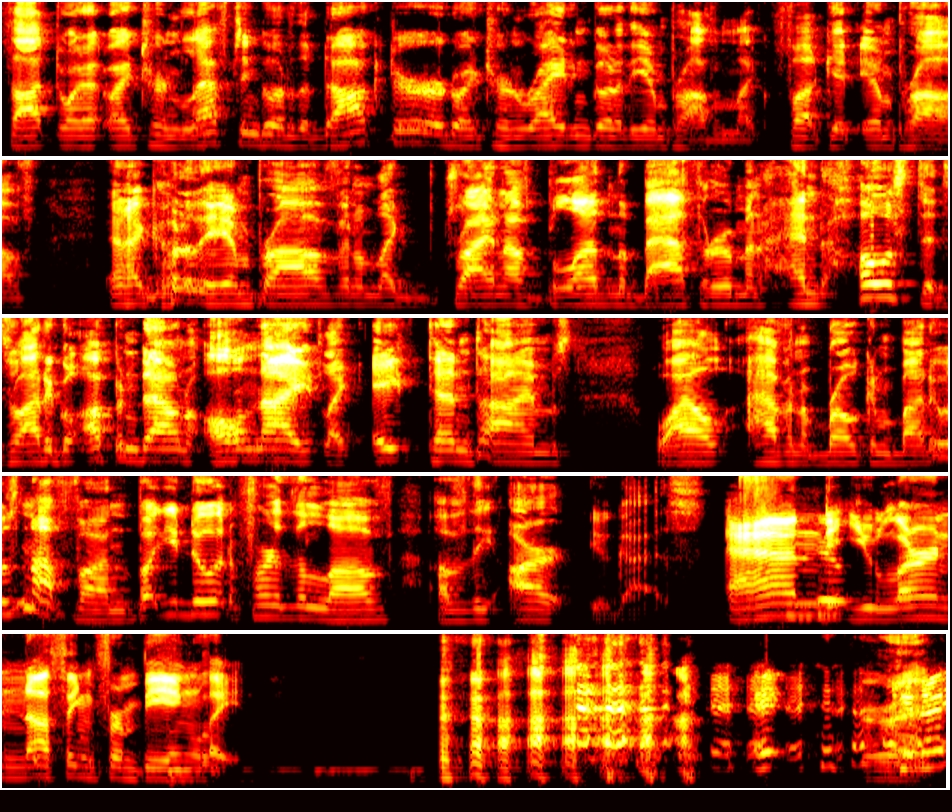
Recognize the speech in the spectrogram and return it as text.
thought, do I, do I turn left and go to the doctor, or do I turn right and go to the improv? I'm like, fuck it, improv. And I go to the improv, and I'm like drying off blood in the bathroom, and, and hosted. So I had to go up and down all night, like eight, ten times, while having a broken butt. It was not fun, but you do it for the love of the art, you guys. And You- you learn nothing from being late. Hey, Can I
